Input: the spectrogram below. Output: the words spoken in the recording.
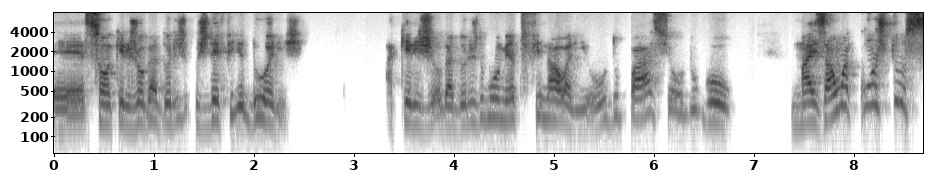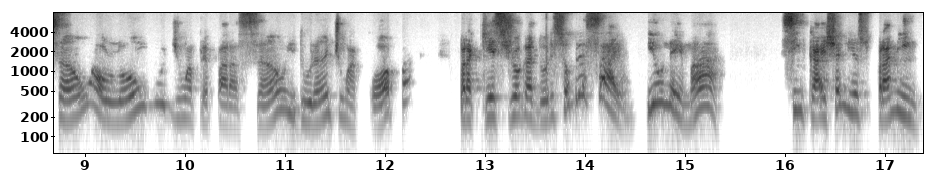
é, são aqueles jogadores, os definidores aqueles jogadores do momento final ali, ou do passe ou do gol. Mas há uma construção ao longo de uma preparação e durante uma Copa para que esses jogadores sobressaiam. E o Neymar se encaixa nisso, para mim.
